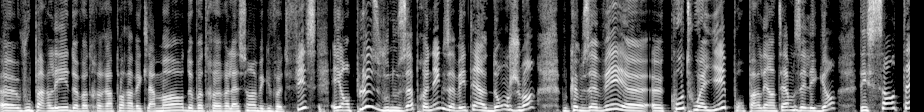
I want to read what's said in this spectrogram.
Euh, vous parlez de votre rapport avec la mort, de votre relation avec votre fils et en plus, vous nous apprenez que vous avez été un don juan, que vous avez euh, côtoyé, pour parler en termes élégants, des centaines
